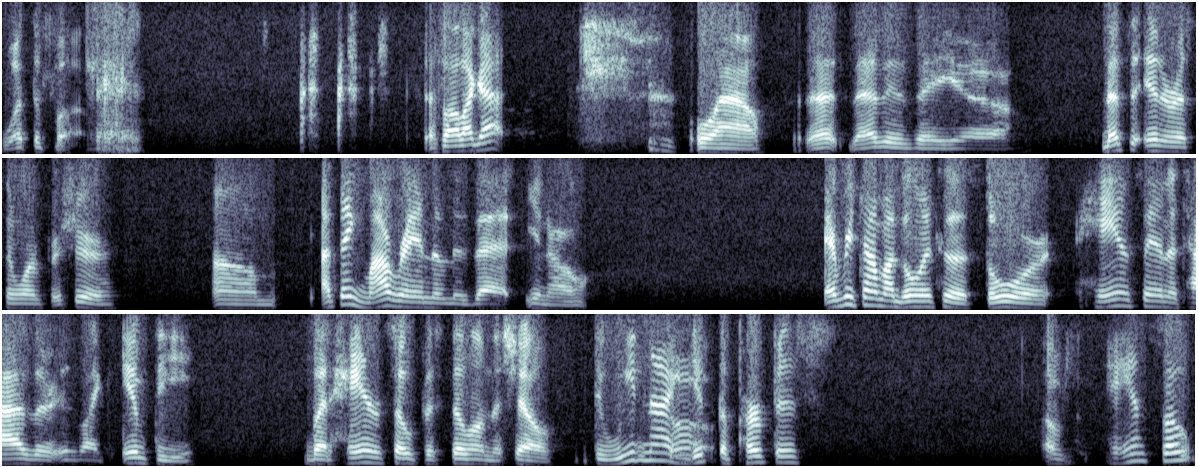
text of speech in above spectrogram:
What the fuck? That's all I got. Wow, that that is a uh, that's an interesting one for sure. Um, I think my random is that you know every time I go into a store, hand sanitizer is like empty, but hand soap is still on the shelf. Do we not Oh. get the purpose of hand soap?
